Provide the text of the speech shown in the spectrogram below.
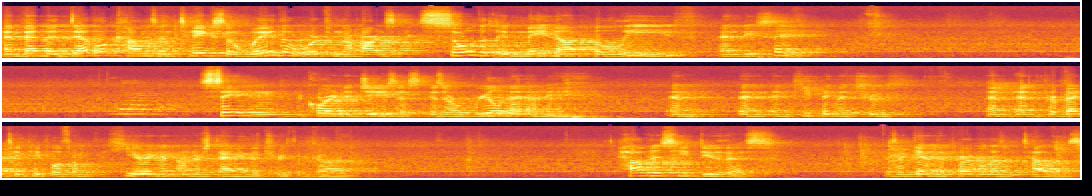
and then the devil comes and takes away the word from their hearts so that they may not believe and be saved. Satan, according to Jesus, is a real enemy and, and, and keeping the truth and, and preventing people from hearing and understanding the truth of God. How does he do this? Because again, the parable doesn't tell us.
